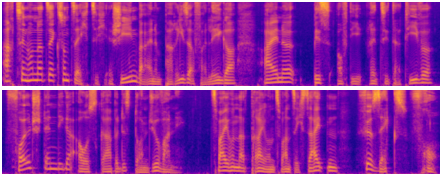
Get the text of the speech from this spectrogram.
1866 erschien bei einem Pariser Verleger eine, bis auf die Rezitative, vollständige Ausgabe des Don Giovanni. 223 Seiten für 6 Francs.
